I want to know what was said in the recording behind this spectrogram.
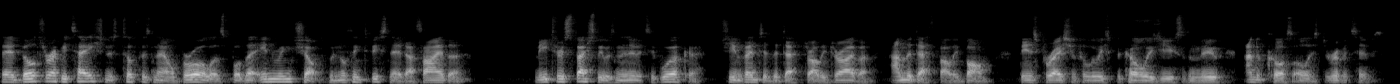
They had built a reputation as tough as nail brawlers, but their in ring chops were nothing to be sneered at either. Mita especially was an innovative worker. She invented the Death Valley driver and the Death Valley bomb, the inspiration for Luis Piccoli's use of the move, and of course all its derivatives,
